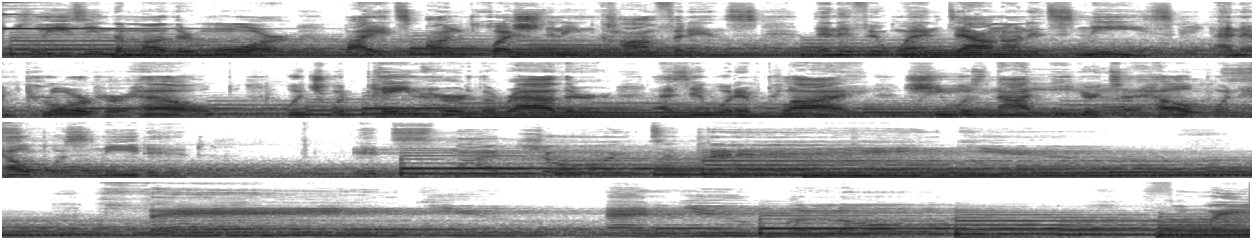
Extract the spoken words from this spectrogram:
pleasing the mother more by its unquestioning confidence than if it went down on its knees and implored her help, which would pain her the rather, as it would imply she was not eager to help when help was needed. It's my joy to thank you, thank you, and you alone for waiting.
